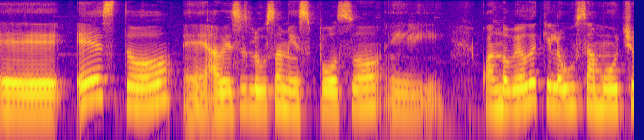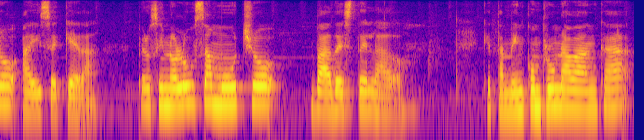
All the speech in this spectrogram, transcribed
Eh, esto eh, a veces lo usa mi esposo y cuando veo de que lo usa mucho, ahí se queda. Pero si no lo usa mucho, va de este lado. Que también compré una banca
